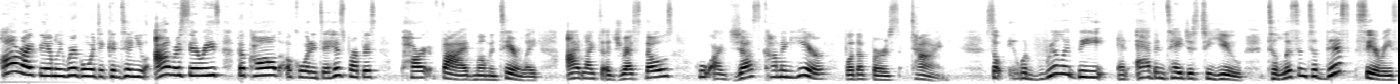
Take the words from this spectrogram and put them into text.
All right, family, we're going to continue our series, The Called According to His Purpose, Part 5, momentarily. I'd like to address those who are just coming here for the first time. So it would really be an advantageous to you to listen to this series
